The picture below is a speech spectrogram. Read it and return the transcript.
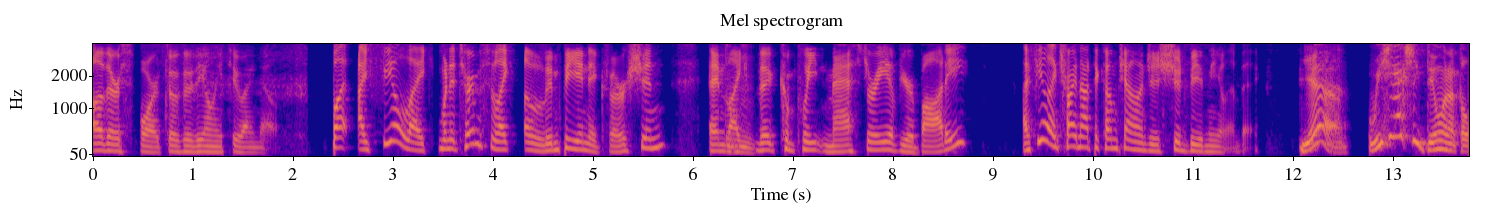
other sports, those are the only two I know. But I feel like when it comes to like Olympian exertion and like Mhm. the complete mastery of your body, I feel like try not to come challenges should be in the Olympics. Yeah, we should actually do one at the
